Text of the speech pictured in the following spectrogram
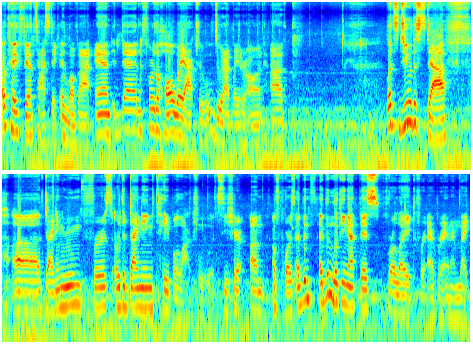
Okay, fantastic. I love that. And then for the hallway, actually, we'll do that later on. Uh, let's do the staff uh, dining room first, or the dining table, actually. Let's see here. Um, of course, I've been I've been looking at this for like forever, and I'm like,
